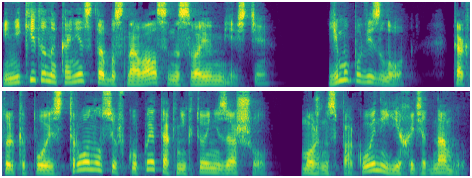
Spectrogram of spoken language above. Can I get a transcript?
И Никита наконец-то обосновался на своем месте. Ему повезло. Как только поезд тронулся, в купе так никто и не зашел. Можно спокойно ехать одному.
